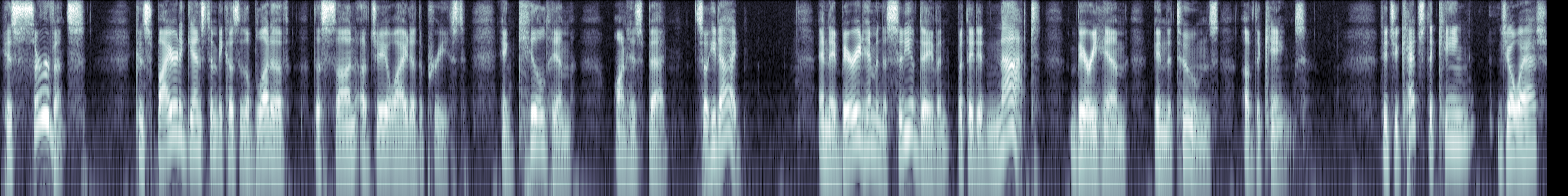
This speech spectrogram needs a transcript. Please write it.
his servants conspired against him because of the blood of the son of Jehoiada the priest and killed him on his bed. So he died. And they buried him in the city of David, but they did not bury him in the tombs of the kings. Did you catch the king Joash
